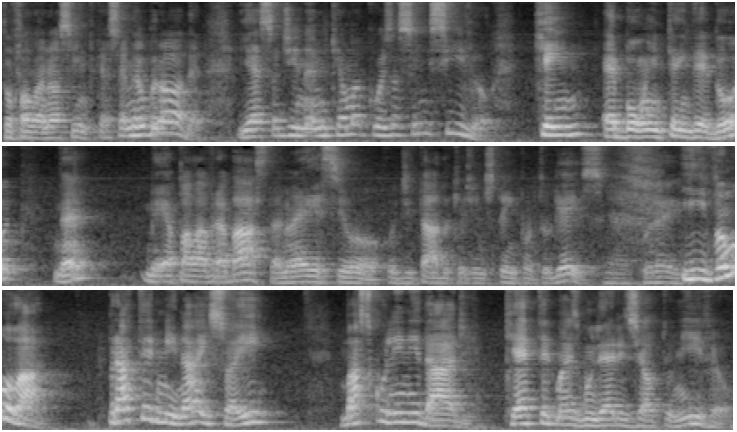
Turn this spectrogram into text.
Tô falando assim porque você é meu brother. E essa dinâmica é uma coisa sensível. Quem é bom entendedor, né? Meia palavra basta, não é esse o, o ditado que a gente tem em português? É, por aí. E vamos lá. Para terminar isso aí, masculinidade. Quer ter mais mulheres de alto nível?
